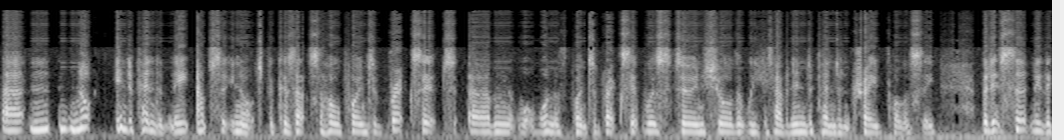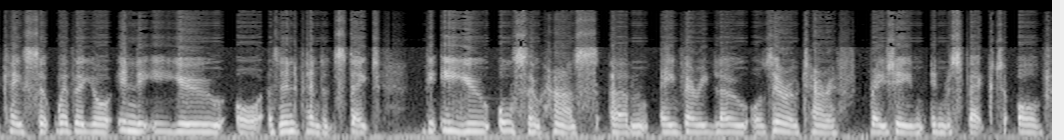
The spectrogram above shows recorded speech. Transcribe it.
Uh, n- not independently, absolutely not, because that's the whole point of Brexit. Um, one of the points of Brexit was to ensure that we could have an independent trade policy. But it's certainly the case that whether you're in the EU or as an independent state, the EU also has um, a very low or zero tariff regime in respect of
